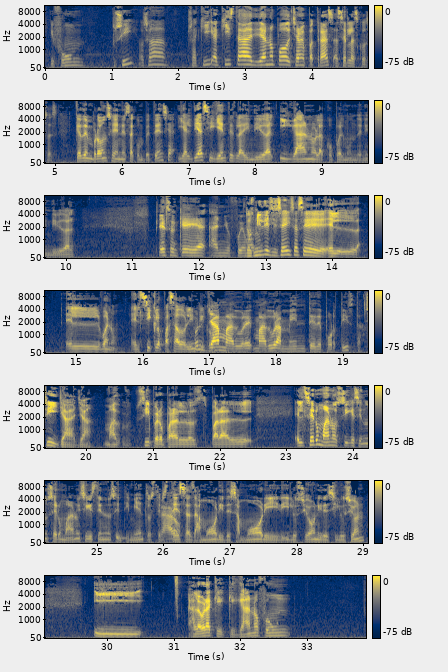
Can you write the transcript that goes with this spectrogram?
Y fue un pues sí, o sea, pues aquí, aquí está, ya no puedo echarme para atrás, hacer las cosas. Quedo en bronce en esa competencia y al día siguiente es la de individual y gano la Copa del Mundo en individual. ¿Eso en qué año fue? 2016, hace el, el, bueno, el ciclo pasado olímpico. ya madure, maduramente deportista. Sí, ya, ya. sí, pero para los, para el, el, ser humano sigue siendo un ser humano y sigue teniendo sentimientos, tristezas, de amor y desamor y ilusión y desilusión. Y a la hora que, que gano fue un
